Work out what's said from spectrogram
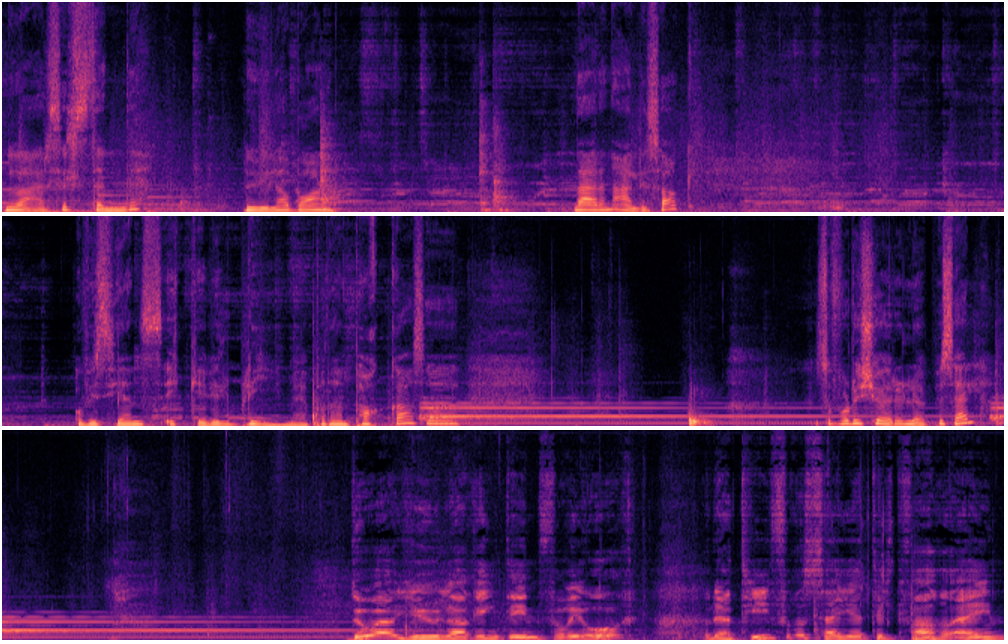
Du er selvstendig. Du vil ha barn. Det er en ærlig sak. Og hvis Jens ikke vil bli med på den pakka, så Så får du kjøre løpet selv. Da er jula ringt inn for i år, og det er tid for å si til hver og en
